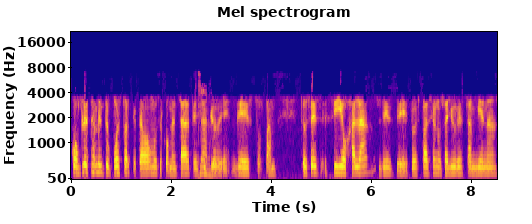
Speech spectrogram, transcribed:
completamente opuesto al que acabamos de comentar al principio de, de esto, Pam. Entonces, sí, ojalá desde tu espacio nos ayudes también a,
